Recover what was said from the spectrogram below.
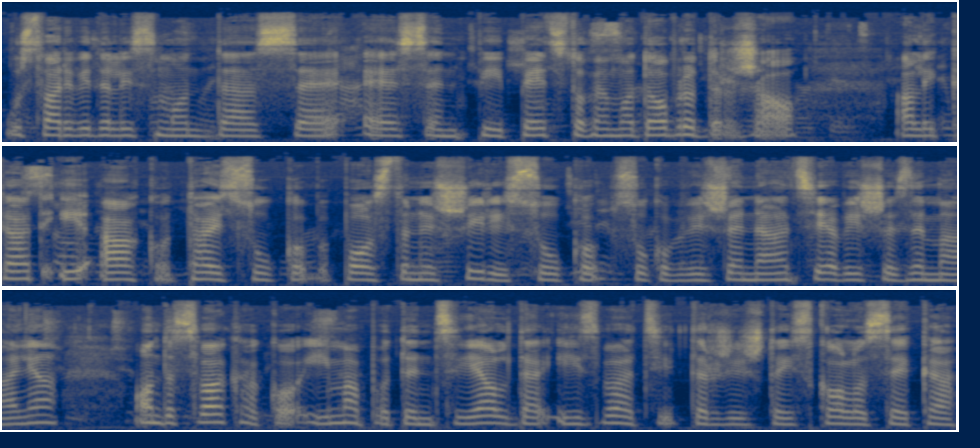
U stvari videli smo da se S&P 500 veoma dobro držao ali kad i ako taj sukob postane širi sukob, sukob više nacija, više zemalja, onda svakako ima potencijal da izbaci tržište iz koloseka,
